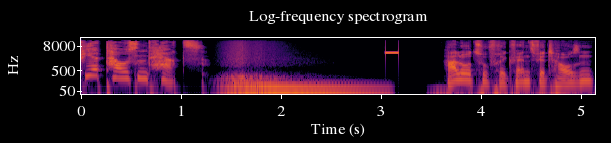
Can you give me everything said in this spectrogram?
4000 Hertz. Hallo zu Frequenz 4000,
